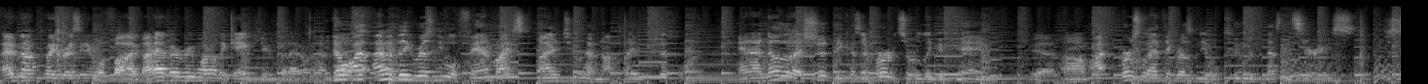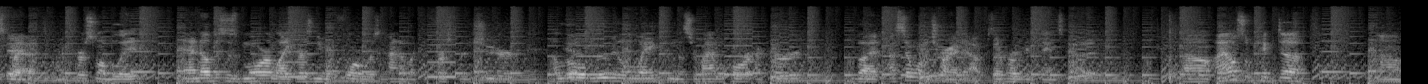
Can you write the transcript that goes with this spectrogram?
I have not played Resident Evil 5. I have every one on the GameCube, but I don't have You know, that. I, I'm a big Resident Evil fan, but I too have not played the fifth one. And I know that I should because I've heard it's a really good game. Yeah. Um, I, personally, I think Resident Evil 2 is the best in the series. Just my, Yeah. my personal belief. And I know this is more like Resident Evil 4 was kind of like the first-person shooter. A little moving away from the survival horror, I've heard. But I still want to try it out because I've heard good things about it. Uh, I also picked up um,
